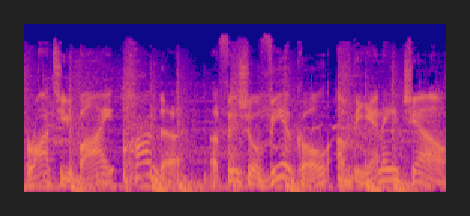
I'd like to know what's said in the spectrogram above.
brought to you by Honda, official vehicle of the NHL.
